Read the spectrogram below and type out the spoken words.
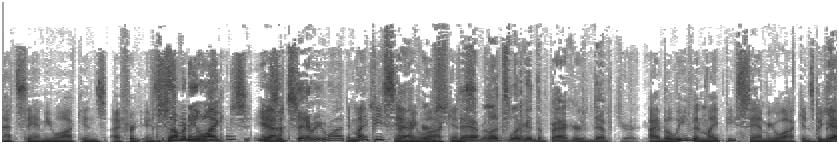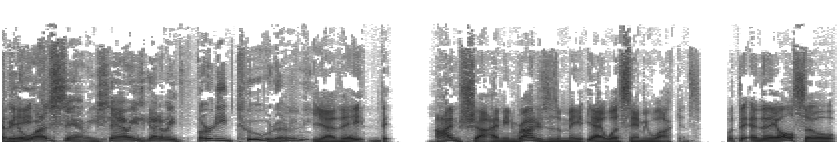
not Sammy Watkins. I forget somebody like. Watkins? Is Yeah, it Sammy Watkins? It might be Sammy Packers Watkins. tab- Let's look at the Packers depth chart. I believe it might be Sammy Watkins. But yeah, Maybe they, it was Sammy. Sammy's got to be 32, doesn't he? Yeah, they, they. I'm shocked. I mean, Rodgers is amazing. Yeah, it was Sammy Watkins. But they, and then they also,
